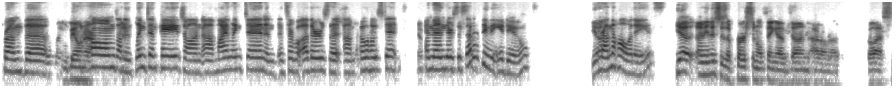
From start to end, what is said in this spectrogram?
from the We'll on our, Holmes on his LinkedIn page, on uh, my LinkedIn, and, and several others that um, co-host it. Yep. And then there's this other thing that you do Yeah. around the holidays. Yeah, I mean, this is a personal thing I've done. I don't know the last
